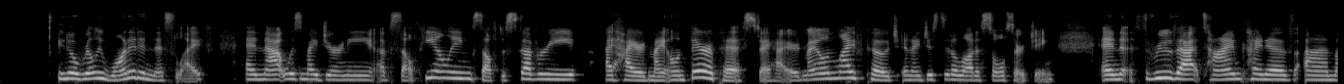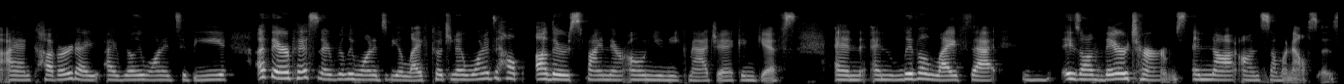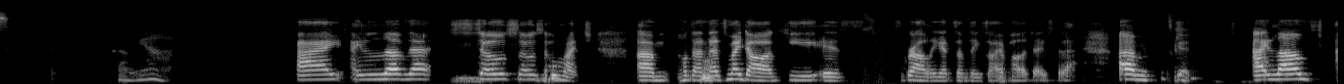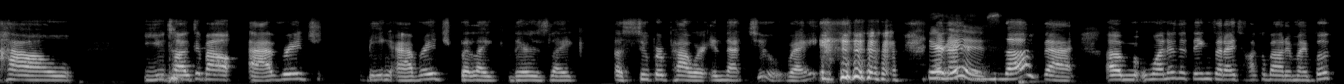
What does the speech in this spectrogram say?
you know, really wanted in this life. And that was my journey of self healing, self discovery, I hired my own therapist, I hired my own life coach, and I just did a lot of soul searching. And through that time, kind of, um, I uncovered I, I really wanted to be a therapist and I really wanted to be a life coach. And I wanted to help others find their own unique magic and gifts and, and live a life that is on their terms and not on someone else's. So, yeah. I I love that so so so much. Um, hold on, that's my dog. He is growling at something, so I apologize for that. Um, it's good. I love how you talked about average being average, but like there's like a superpower in that too, right? there is. I love that. Um, one of the things that I talk about in my book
